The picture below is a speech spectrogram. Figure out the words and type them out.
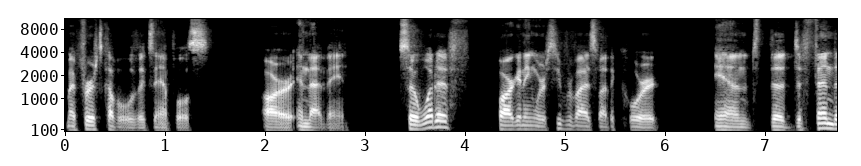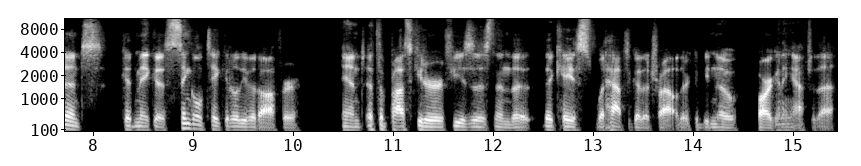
my first couple of examples are in that vein. So what if bargaining were supervised by the court, and the defendant could make a single take it or leave it offer, and if the prosecutor refuses, then the the case would have to go to trial. There could be no bargaining after that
